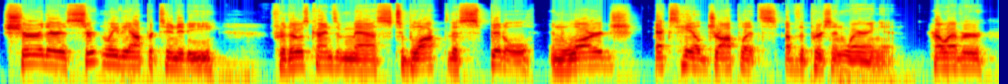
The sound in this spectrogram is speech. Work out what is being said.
Sure, there is certainly the opportunity for those kinds of masks to block the spittle and large exhaled droplets of the person wearing it. However,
